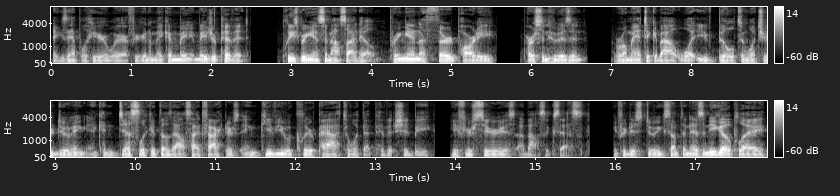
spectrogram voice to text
example here where if you're going to make a ma- major pivot, please bring in some outside help. Bring in a third party person who isn't romantic about what you've built and what you're doing and can just look at those outside factors and give you a clear path to what that pivot should be if you're serious about success. If you're just doing something as an ego play,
